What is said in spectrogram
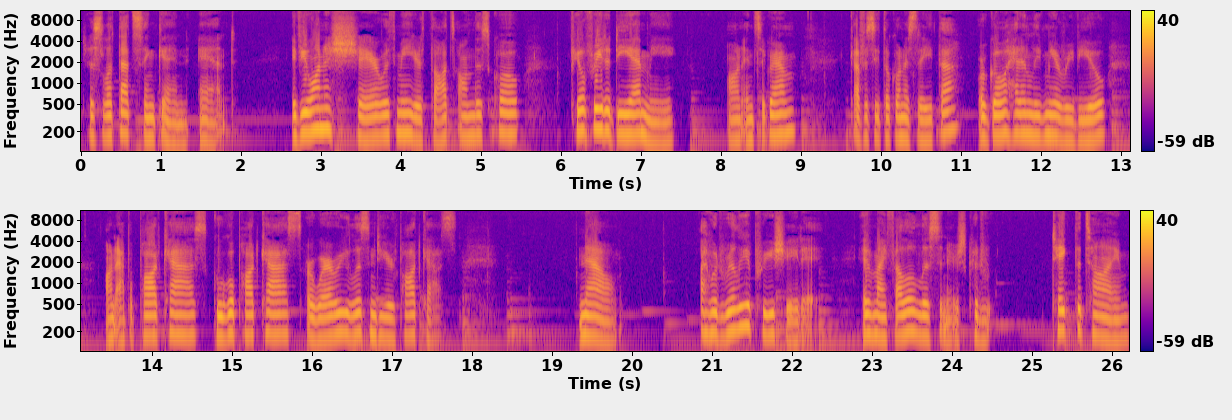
Just let that sink in. And if you want to share with me your thoughts on this quote, feel free to DM me on Instagram, Cafecito con Estrellita, or go ahead and leave me a review on Apple Podcasts, Google Podcasts, or wherever you listen to your podcasts. Now, I would really appreciate it if my fellow listeners could take the time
